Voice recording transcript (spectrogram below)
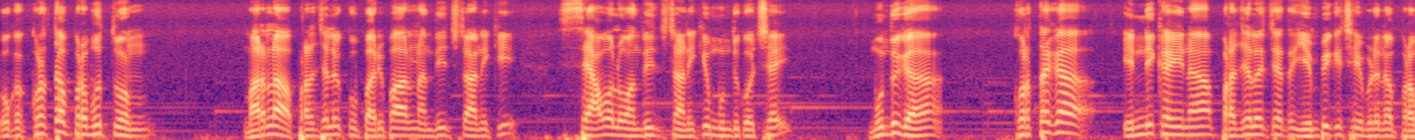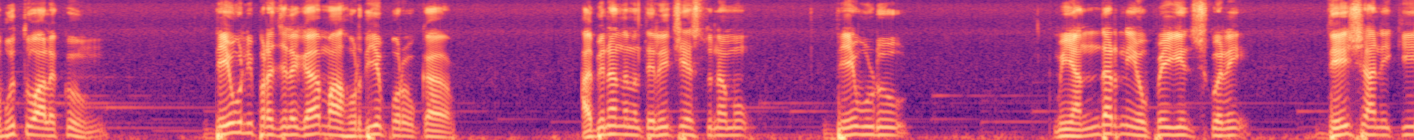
ఒక కొత్త ప్రభుత్వం మరలా ప్రజలకు పరిపాలన అందించడానికి సేవలు అందించడానికి ముందుకొచ్చాయి. ముందుగా కొత్తగా ఎన్నికైన ప్రజల చేత ఎంపిక చేయబడిన ప్రభుత్వాలకు దేవుని ప్రజలుగా మా హృదయపూర్వక అభినందనలు తెలియజేస్తున్నాము దేవుడు మీ అందరినీ ఉపయోగించుకొని దేశానికి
